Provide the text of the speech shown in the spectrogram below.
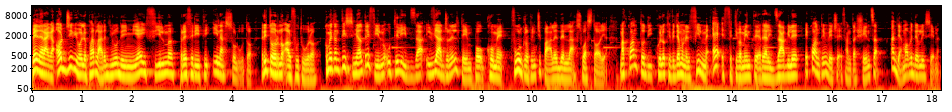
Bene raga, oggi vi voglio parlare di uno dei miei film preferiti in assoluto, Ritorno al futuro. Come tantissimi altri film utilizza il viaggio nel tempo come fulcro principale della sua storia, ma quanto di quello che vediamo nel film è effettivamente realizzabile e quanto invece è fantascienza? Andiamo a vederlo insieme.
